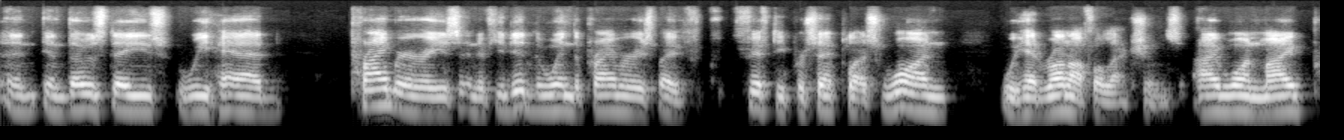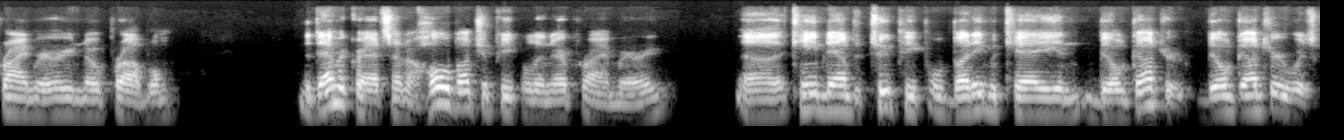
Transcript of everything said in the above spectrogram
in, in those days, we had primaries, and if you didn't win the primaries by 50% plus one, we had runoff elections. I won my primary, no problem. The Democrats had a whole bunch of people in their primary. Uh, it came down to two people, Buddy MacKay and Bill Gunter. Bill Gunter was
